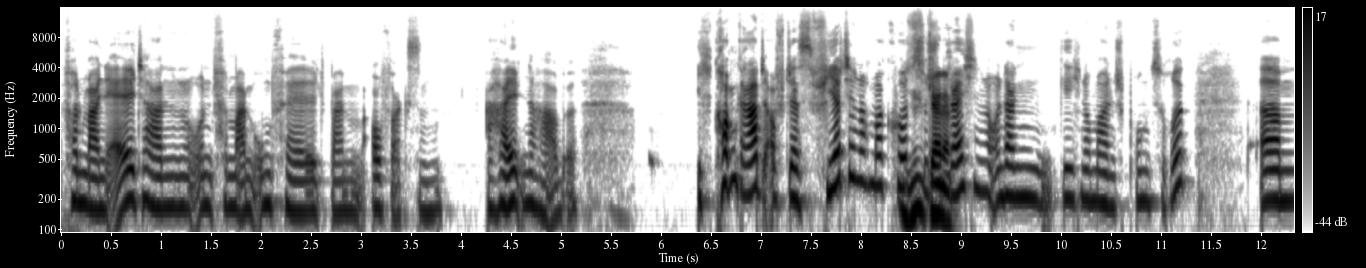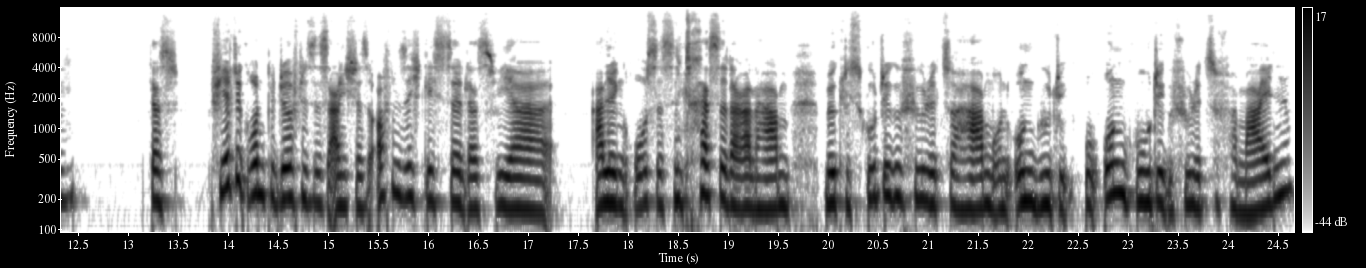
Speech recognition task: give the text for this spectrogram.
von meinen Eltern und von meinem Umfeld beim Aufwachsen erhalten habe. Ich komme gerade auf das vierte noch mal kurz mhm, zu gerne. sprechen und dann gehe ich noch mal einen Sprung zurück. Ähm, das vierte Grundbedürfnis ist eigentlich das offensichtlichste, dass wir alle ein großes Interesse daran haben, möglichst gute Gefühle zu haben und ungute, ungute Gefühle zu vermeiden,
